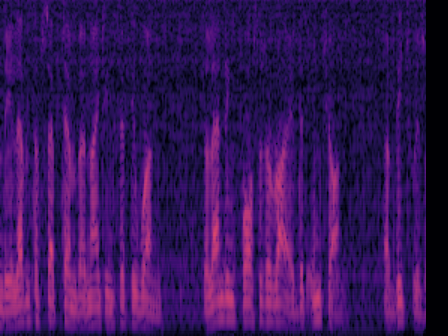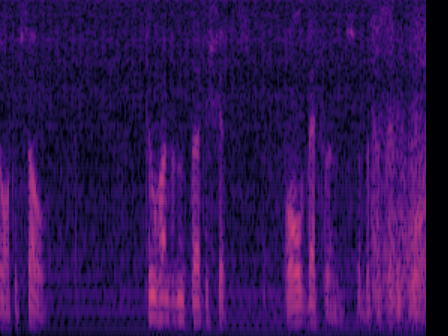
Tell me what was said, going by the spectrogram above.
On the 11th of September 1951, the landing forces arrived at Incheon, a beach resort of Seoul. 230 ships, all veterans of the Pacific War.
